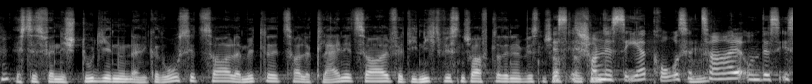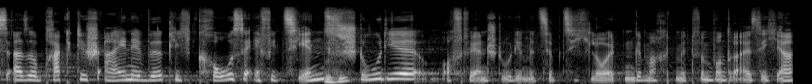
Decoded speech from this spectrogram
Mhm. Ist das für eine Studie nun eine große Zahl, eine mittlere Zahl, eine kleine Zahl für die Nichtwissenschaftlerinnen und Wissenschaftler? Es ist schon eine sehr große mhm. Zahl und es ist also praktisch eine wirklich große Effizienzstudie. Mhm. Oft werden Studien mit 70 Leuten gemacht, mit 35, ja.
